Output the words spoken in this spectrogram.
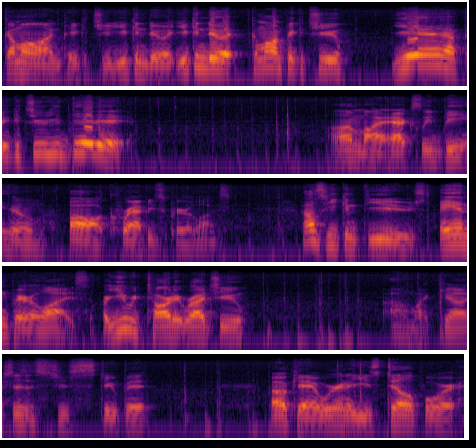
Come on, Pikachu. You can do it. You can do it. Come on, Pikachu. Yeah, Pikachu, you did it. I might actually beat him. Oh, crap, he's paralyzed. How's he confused and paralyzed? Are you retarded, Raichu? Oh my gosh, this is just stupid. Okay, we're gonna use teleport.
